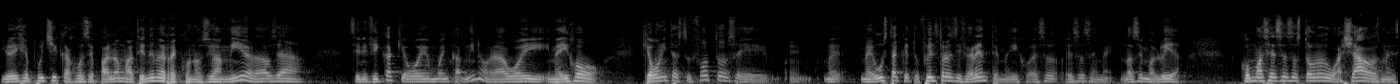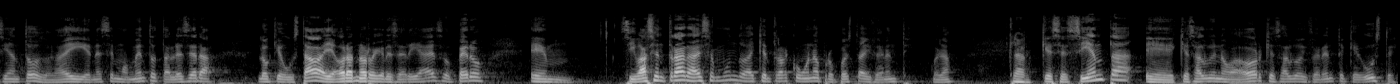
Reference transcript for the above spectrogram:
Yo dije, puchica, José Pablo Martínez me reconoció a mí, ¿verdad? O sea, significa que voy en buen camino, ¿verdad? Voy, y me dijo, qué bonitas tus fotos, eh, eh, me, gusta que tu filtro es diferente, me dijo, eso, eso se me, no se me olvida. ¿Cómo haces esos tonos guachados? Me decían todos, ¿verdad? Y en ese momento tal vez era lo que gustaba y ahora no regresaría a eso. Pero em, si vas a entrar a ese mundo, hay que entrar con una propuesta diferente, ¿verdad? Claro. Que se sienta eh, que es algo innovador, que es algo diferente, que guste.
